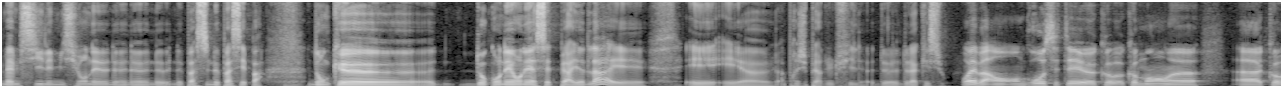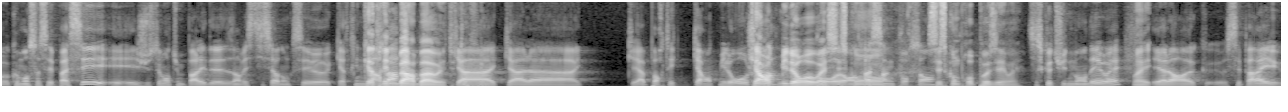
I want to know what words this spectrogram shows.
même si l'émission ne, ne, ne, ne, ne passe- ne passait pas. Donc donc on est on est à cette période-là et et, et, après j'ai perdu le fil de, de la question. Ouais, bah, en, en gros, c'était euh, co- comment, euh, euh, co- comment ça s'est passé. Et, et justement, tu me parlais des investisseurs. Donc, c'est euh, Catherine, Catherine Barba, Barba, oui, a, qui, a la- qui a apporté 40 000 euros. je 40 crois, 000 euros, ouais, c'est ce euh, qu'on rentrer à 5%. c'est ce qu'on proposait, ouais. C'est ce que tu demandais, ouais. Ouais. Et alors, euh, c'est pareil.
